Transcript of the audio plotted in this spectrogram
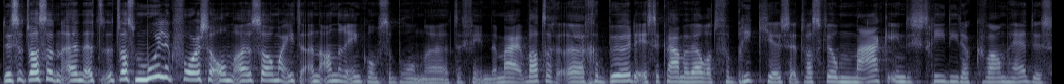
dus het was, een, een het, was moeilijk voor ze om uh, zomaar iets, een andere inkomstenbron uh, te vinden. Maar wat er uh, gebeurde is, er kwamen wel wat fabriekjes. Het was veel maakindustrie die er kwam. Hè? Dus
